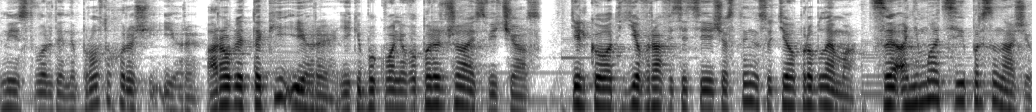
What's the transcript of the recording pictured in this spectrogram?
вміють створити не просто хороші ігри, а роблять такі ігри, які буквально випереджають свій час. Тільки от є в графіці цієї частини суттєва проблема. Це анімації персонажів,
